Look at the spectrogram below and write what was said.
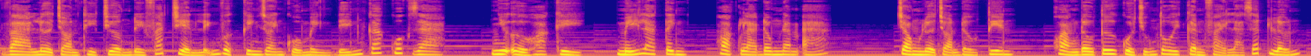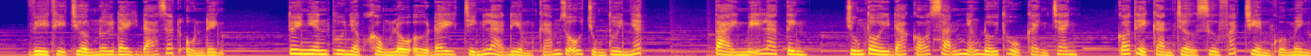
và lựa chọn thị trường để phát triển lĩnh vực kinh doanh của mình đến các quốc gia như ở hoa kỳ, mỹ latin hoặc là đông nam á. Trong lựa chọn đầu tiên khoản đầu tư của chúng tôi cần phải là rất lớn vì thị trường nơi đây đã rất ổn định. Tuy nhiên thu nhập khổng lồ ở đây chính là điểm cám dỗ chúng tôi nhất. Tại Mỹ Latin, chúng tôi đã có sẵn những đối thủ cạnh tranh có thể cản trở sự phát triển của mình.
